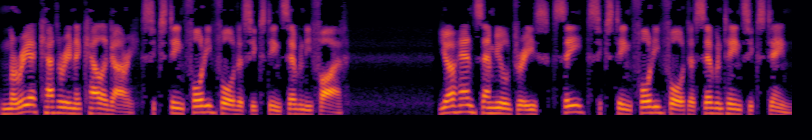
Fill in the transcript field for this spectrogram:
Maria Caterina Caligari (1644–1675), Johann Samuel Dries c. 1644–1716,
